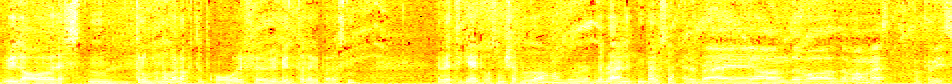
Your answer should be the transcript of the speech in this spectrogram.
vi la resten Trommene var lagt et år før vi begynte å legge på resten. Jeg vet ikke helt hva som skjedde da. Det ble, det ble en liten pause. Det ble, ja, det var, det var mest for Chris,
